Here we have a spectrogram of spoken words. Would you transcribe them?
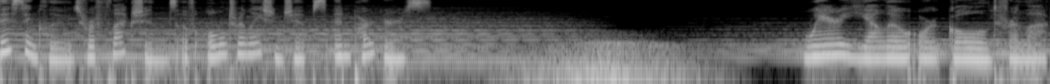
this includes reflections of old relationships and partners. Wear yellow or gold for luck.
